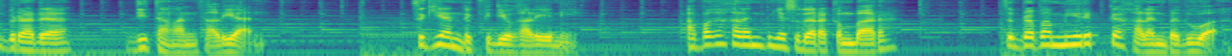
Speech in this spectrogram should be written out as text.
berada di tangan kalian. Sekian untuk video kali ini. Apakah kalian punya saudara kembar? Seberapa miripkah kalian berdua?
